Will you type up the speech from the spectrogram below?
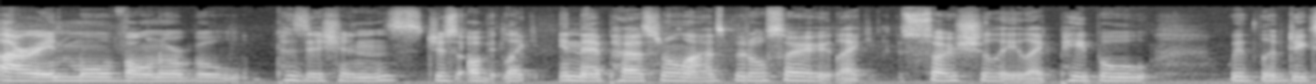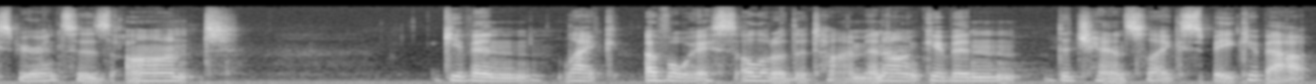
are in more vulnerable positions, just of, like in their personal lives, but also like socially. Like people with lived experiences aren't given like a voice a lot of the time and aren't given the chance to like speak about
